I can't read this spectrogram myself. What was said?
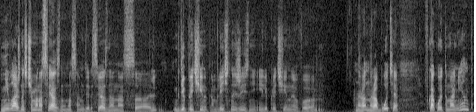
неважно, с чем она связана, на самом деле, связана она с... Э, где причины, там, в личной жизни или причины в, на, на работе, в какой-то момент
